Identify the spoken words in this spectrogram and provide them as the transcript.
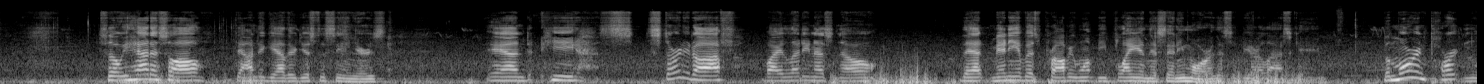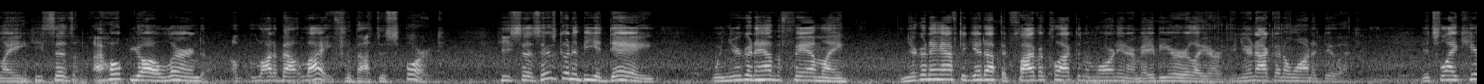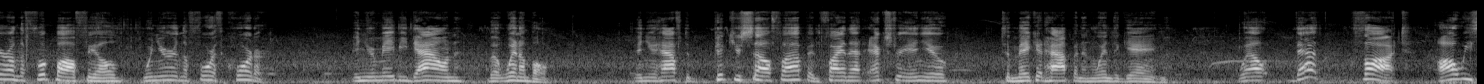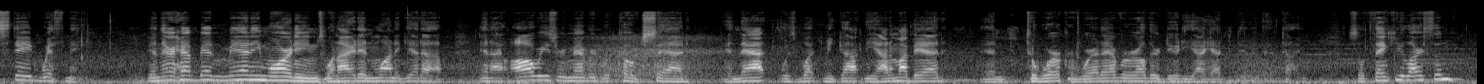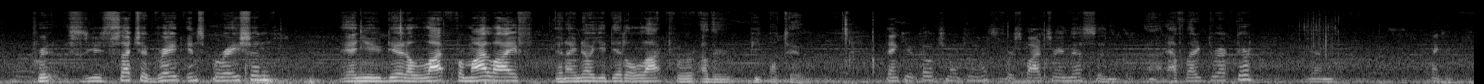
So he had us all down together, just the seniors. And he started off by letting us know that many of us probably won't be playing this anymore. This will be our last game. But more importantly, he says, I hope you all learned a lot about life, about this sport. He says, there's going to be a day when you're going to have a family and you're going to have to get up at 5 o'clock in the morning or maybe earlier, and you're not going to want to do it. It's like here on the football field when you're in the fourth quarter and you're maybe down but winnable. And you have to pick yourself up and find that extra in you to make it happen and win the game. Well, that thought always stayed with me. And there have been many mornings when I didn't want to get up. And I always remembered what Coach said, and that was what me got me out of my bed and to work or whatever other duty I had to do at that time. So thank you, Larson. You're such a great inspiration, and you did a lot for my life, and I know you did a lot for other people too. Thank you, Coach Martinez, for sponsoring this and uh, athletic director, and thank you.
